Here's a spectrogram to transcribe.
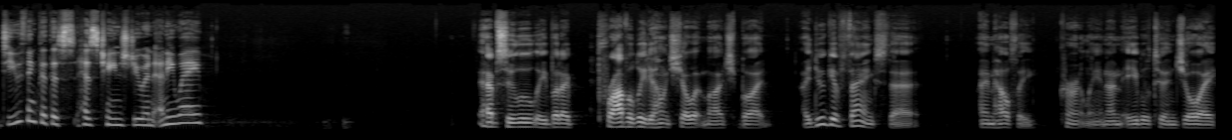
Do you think that this has changed you in any way? Absolutely, but I probably don't show it much. But I do give thanks that I'm healthy currently and I'm able to enjoy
